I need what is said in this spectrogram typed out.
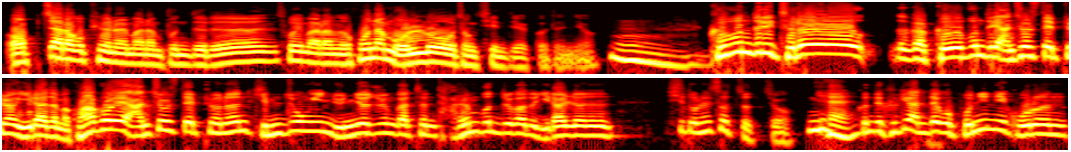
업자라고 표현할 만한 분들은 소위 말하는 호남 원로 정치인들이었거든요. 음. 그분들이 들어 그러니까 그분들이 안철수 대표랑 일하자면 과거에 안철수 대표는 김종인, 윤여준 같은 다른 분들과도 일하려는 시도를 했었었죠. 예. 근데 그게 안 되고 본인이 고른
